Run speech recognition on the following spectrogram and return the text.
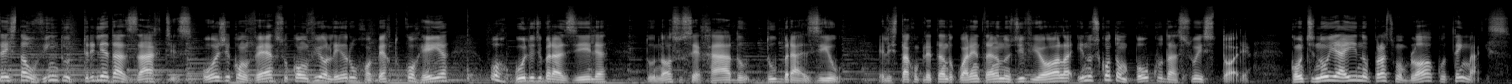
Você está ouvindo Trilha das Artes. Hoje converso com o violeiro Roberto Correia, orgulho de Brasília, do nosso Cerrado do Brasil. Ele está completando 40 anos de viola e nos conta um pouco da sua história. Continue aí no próximo bloco, tem mais.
